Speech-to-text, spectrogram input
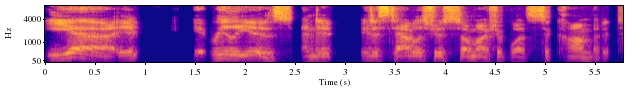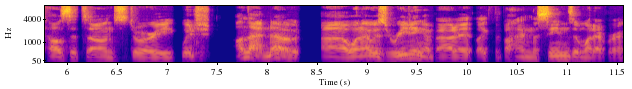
Yeah, it it really is, and it it establishes so much of what's to come, but it tells its own story. Which, on that note, uh, when I was reading about it, like the behind the scenes and whatever,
